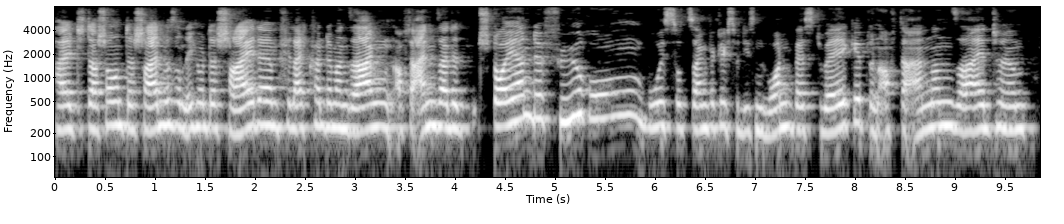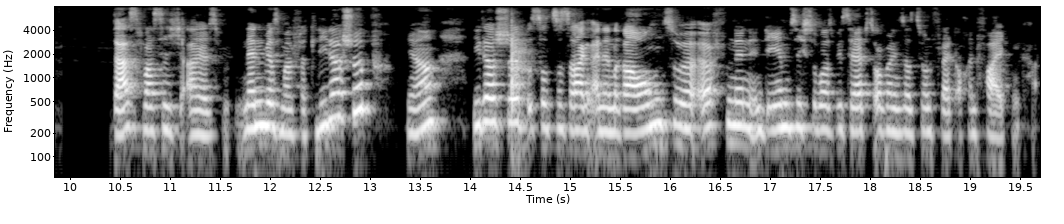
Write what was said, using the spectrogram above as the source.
halt da schon unterscheiden müssen und ich unterscheide, vielleicht könnte man sagen, auf der einen Seite steuernde Führung, wo es sozusagen wirklich so diesen One Best Way gibt und auf der anderen Seite das, was ich als, nennen wir es mal vielleicht Leadership, ja. Leadership ist sozusagen einen Raum zu eröffnen, in dem sich sowas wie Selbstorganisation vielleicht auch entfalten kann.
